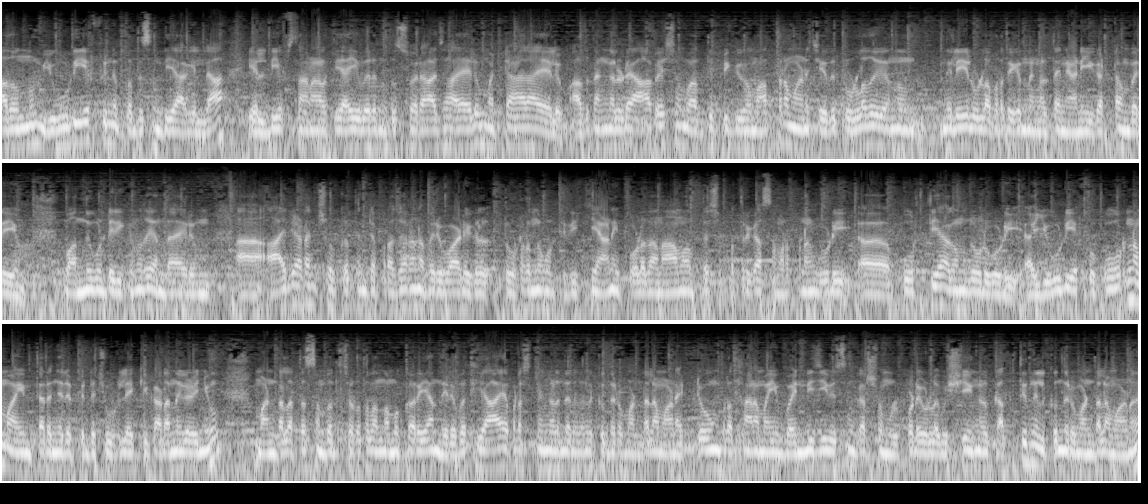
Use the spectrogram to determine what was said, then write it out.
അതൊന്നും യു ഡി എഫിന് പ്രതിസന്ധിയാകില്ല. എൽ ഡി എഫ് സ്ഥാനാർത്ഥിയായി വരുന്നത് സ്വരാജ് ആയാലും മറ്റാരായാലും അത് തങ്ങളുടെ ആവേശം വർദ്ധിപ്പിക്കുക മാത്രമാണ് ചെയ്തിട്ടുള്ളത് എന്ന നിലയിലുള്ള പ്രതികരണങ്ങൾ തന്നെയാണ് ഈ ഘട്ടം വരെയും വന്നുകൊണ്ടിരിക്കുന്നത്. എന്തായാലും ആര്യാടൻ ചൗക്കത്തിന്റെ പ്രചരണ പരിപാടികൾ തുടർന്നുകൊണ്ടിരിക്കുകയാണ്. ഇപ്പോൾ നാമനിർദ്ദേശ പത്രികാ സമർപ്പണം കൂടി പൂർത്തിയാകുന്നതോടുകൂടി യു ഡി എഫ് പൂർണമായും തെരഞ്ഞെടുപ്പിന്റെ ചൂടിലേക്ക് കടന്നു കഴിഞ്ഞു. മണ്ഡലത്തെ സംബന്ധിച്ചിടത്തോളം നമുക്കറിയാം നിരവധിയായ പ്രശ്നങ്ങൾ നിലനിൽക്കുന്ന ഒരു മണ്ഡലമാണ്. ഏറ്റവും പ്രധാനമായും വന്യജീവി സംഘർഷം ഉൾപ്പെടെയുള്ള വിഷയങ്ങൾ കത്തി നിൽക്കുന്ന ഒരു മണ്ഡലമാണ്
